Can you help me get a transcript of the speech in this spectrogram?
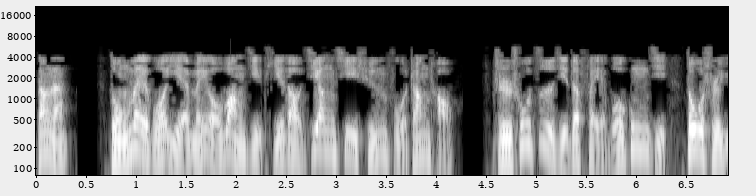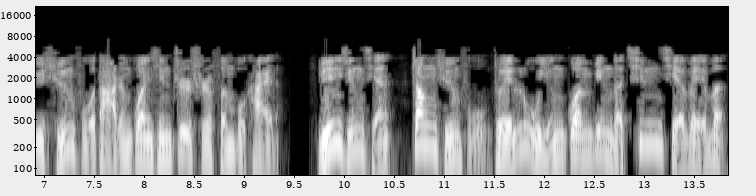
当然，董卫国也没有忘记提到江西巡抚张朝。指出自己的菲薄功绩都是与巡抚大人关心支持分不开的。临行前，张巡抚对露营官兵的亲切慰问，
